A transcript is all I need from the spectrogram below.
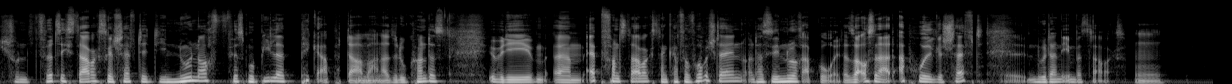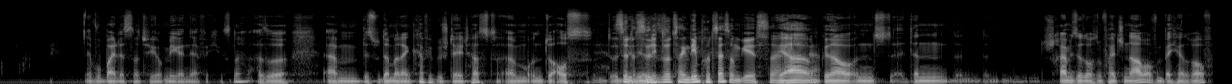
schon 40 Starbucks Starbucks-Geschäfte, die nur noch fürs mobile Pickup da mhm. waren. Also du konntest über die ähm, App von Starbucks deinen Kaffee vorbestellen und hast sie nur noch abgeholt. Also auch so eine Art Abholgeschäft, äh, nur dann eben bei Starbucks. Mhm. Ja, wobei das natürlich auch mega nervig ist. Ne? Also, ähm, bis du da mal deinen Kaffee bestellt hast ähm, und du aus. So, dass du sozusagen den Prozess umgehst. Ja, ja, genau. Und dann, dann schreiben sie doch den falschen Namen auf den Becher drauf.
